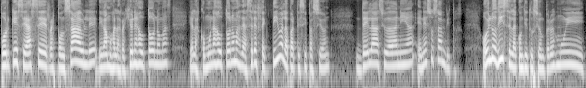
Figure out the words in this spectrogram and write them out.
porque se hace responsable, digamos, a las regiones autónomas y a las comunas autónomas de hacer efectiva la participación de la ciudadanía en esos ámbitos. Hoy lo dice la Constitución, pero es muy,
